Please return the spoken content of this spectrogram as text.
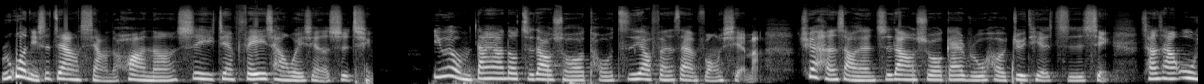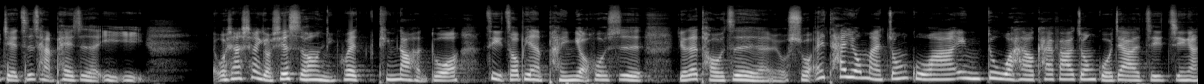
如果你是这样想的话呢，是一件非常危险的事情。”因为我们大家都知道说投资要分散风险嘛，却很少人知道说该如何具体的执行，常常误解资产配置的意义。我相信有些时候你会听到很多自己周边的朋友或是有在投资的人有说，诶，他有买中国啊、印度啊，还有开发中国家的基金啊，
